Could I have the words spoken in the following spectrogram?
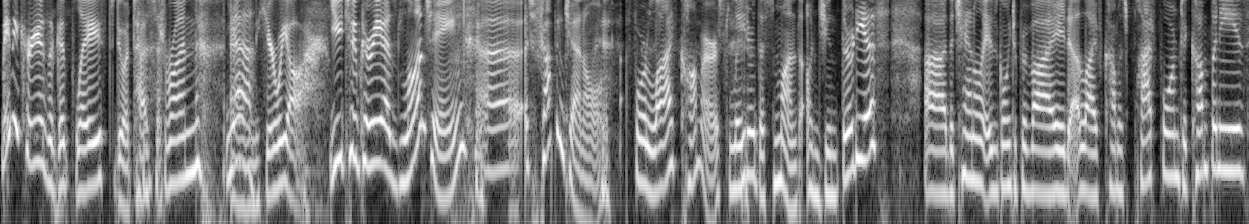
maybe Korea is a good place to do a test run. Yeah. And here we are. YouTube Korea is launching uh, a shopping channel for live commerce later this month on June 30th. Uh, the channel is going to provide a live commerce platform to companies.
